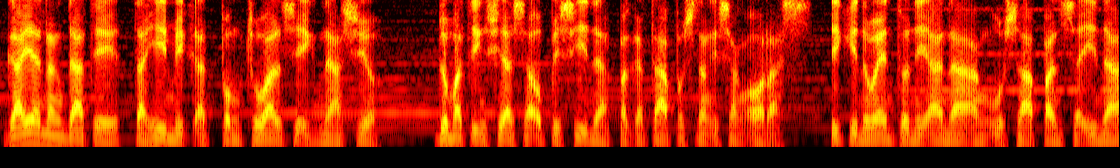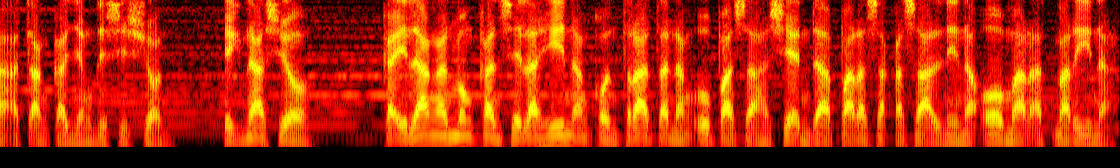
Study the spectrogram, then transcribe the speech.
Gaya ng dati, tahimik at punctual si Ignacio. Dumating siya sa opisina pagkatapos ng isang oras. Ikinuwento ni Ana ang usapan sa ina at ang kanyang desisyon. Ignacio, kailangan mong kanselahin ang kontrata ng upa sa hasyenda para sa kasal ni na Omar at Marina.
